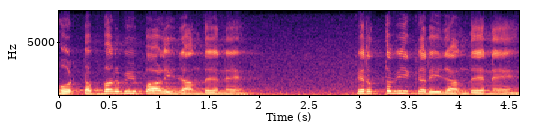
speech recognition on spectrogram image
ਉਹ ਟੱਬਰ ਵੀ ਪਾਲੀ ਜਾਂਦੇ ਨੇ, ਕਿਰਤ ਵੀ ਕਰੀ ਜਾਂਦੇ ਨੇ।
